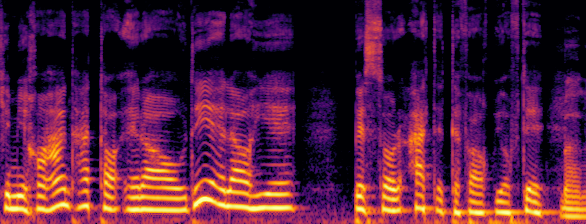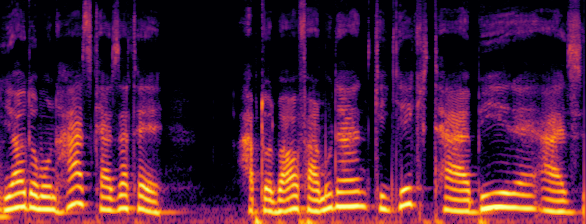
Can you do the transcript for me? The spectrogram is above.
که می‌خواهند حتی اراده الهیه به سرعت اتفاق بیفته بله. یادمون هست که حضرت عبدالبها فرمودند که یک تعبیر از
